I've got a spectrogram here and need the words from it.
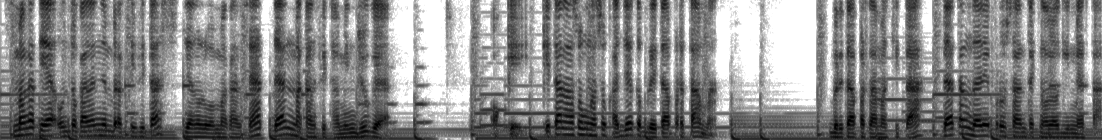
Semangat ya untuk kalian yang beraktivitas, jangan lupa makan sehat dan makan vitamin juga. Oke, kita langsung masuk aja ke berita pertama. Berita pertama kita datang dari perusahaan teknologi Meta,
